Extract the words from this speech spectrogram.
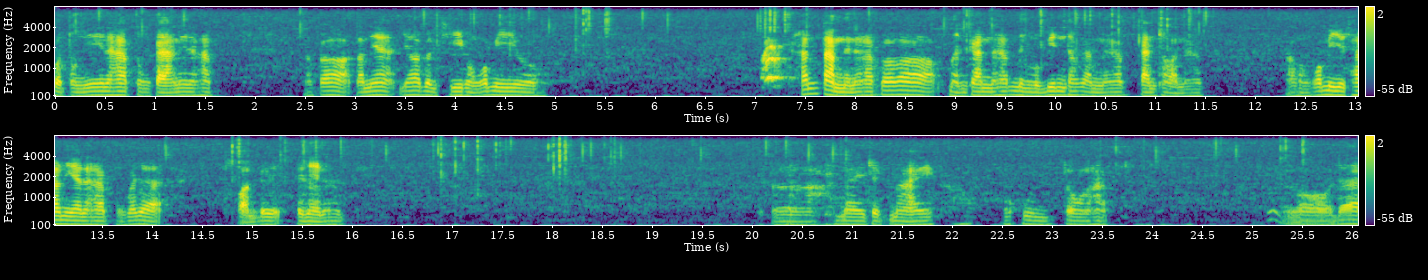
กดตรงนี้นะครับ ตรงกลางนี่นะครับ แล้วก็ตอนนี้ยอดบัญชีผมก็มีอยู่ ขั้นต่ำเนี่ยนะครับ ก็เหมือนกันนะครับหนึ่งรูบินเท่ากันนะครับ การถอนนะครับผมก็มีอยู่เท่านี้นะครับ ผมก็จะ อนไปไปเลยนะครับในจดหมายของคุณตรงนะครับรอได้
